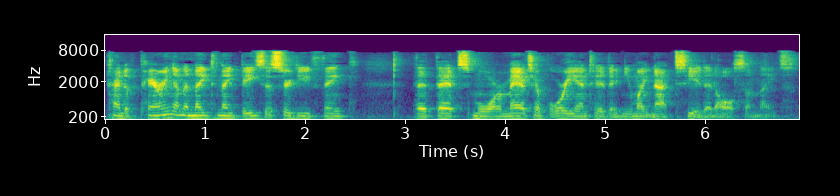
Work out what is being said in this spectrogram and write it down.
kind of pairing on a night to night basis, or do you think that that's more matchup oriented and you might not see it at all some nights?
